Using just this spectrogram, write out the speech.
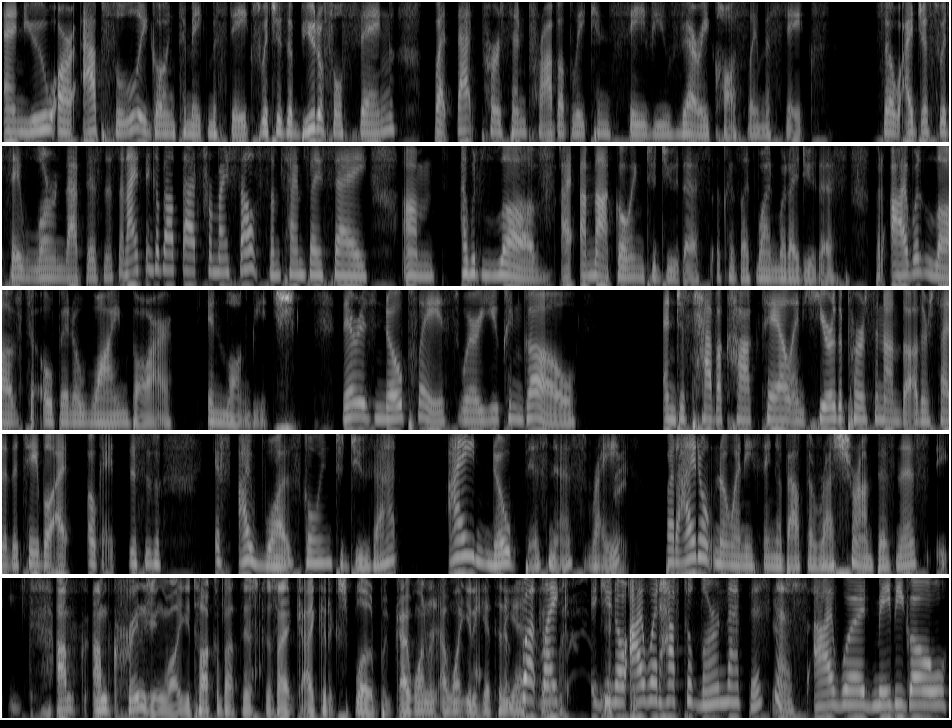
And you are absolutely going to make mistakes, which is a beautiful thing, but that person probably can save you very costly mistakes. So I just would say learn that business. And I think about that for myself. Sometimes I say, um, I would love, I, I'm not going to do this because, like, when would I do this? But I would love to open a wine bar in Long Beach. There is no place where you can go and just have a cocktail and hear the person on the other side of the table. I, okay, this is, if I was going to do that, I know business, right? Right. But I don't know anything about the restaurant business. I'm I'm cringing while you talk about this because I, I could explode, but I want I want you to get to the end. But Go. like, you know, I would have to learn that business. I would maybe go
